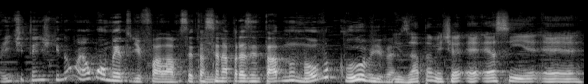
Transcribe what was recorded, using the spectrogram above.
a gente entende que não é o momento de falar, você está sendo apresentado no novo clube, velho. Exatamente. É, é- é assim, é, é-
